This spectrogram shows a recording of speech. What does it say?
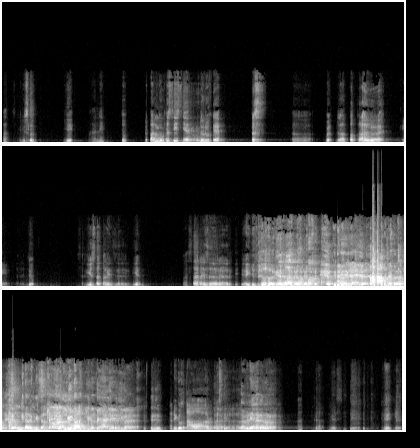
Hah serius lu? Iya. Mana? Tuh depan gue persisnya Hmm. duduknya. Terus eh, gue laptop lah gue kayak Jo serius lah Reza? Radian masa Reza Radian ya gitu? Loh udah udah udah udah udah udah enggak enggak. Setelah lu Enggak. ngomong gitu adik gue ketawa udah pasti lah. Tapi dia enggak denger. Enggak enggak sih. Kayak kayak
